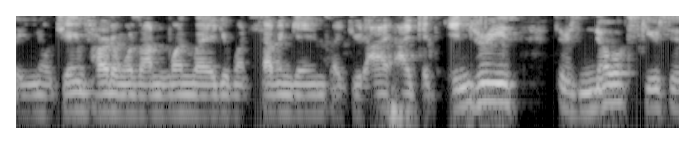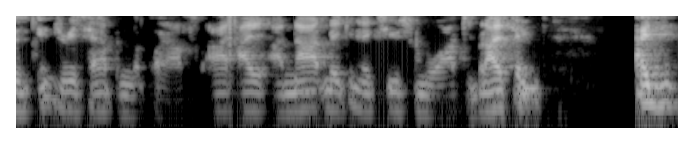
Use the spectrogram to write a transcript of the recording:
you know, James Harden was on one leg and went seven games. Like, dude, I, I get injuries. There's no excuses. Injuries happen in the playoffs. I, I, am not making an excuse for Milwaukee, but I think I,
